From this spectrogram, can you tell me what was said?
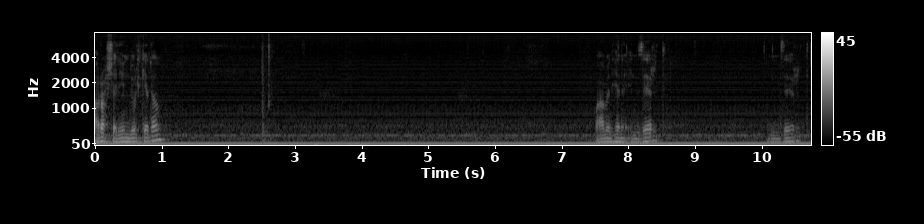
هروح شايلين دول كده. وأعمل هنا insert insert.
